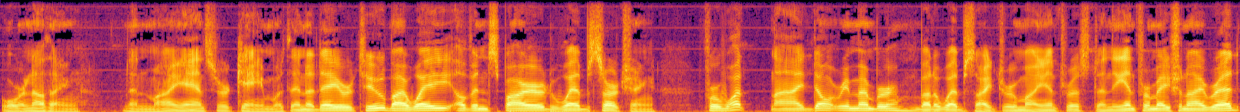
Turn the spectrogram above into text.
or nothing and my answer came within a day or two by way of inspired web searching. For what I don't remember, but a website drew my interest, and the information I read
